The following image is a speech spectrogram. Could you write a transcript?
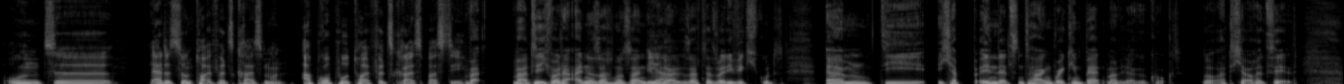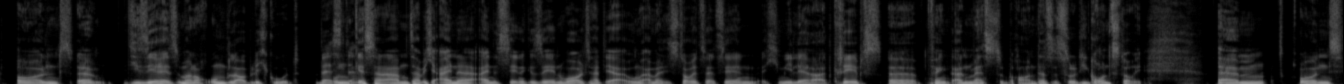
Und äh, ja, das ist so ein Teufelskreis, Mann. Apropos Teufelskreis, Basti. Warte, ich wollte eine Sache noch sagen, die Ja. du gerade gesagt hast, weil die wirklich gut ist. Ähm, die, ich habe in den letzten Tagen Breaking Bad mal wieder geguckt. So hatte ich ja auch erzählt. Und ähm, die Serie ist immer noch unglaublich gut. Beste. Und gestern Abend habe ich eine, eine Szene gesehen. Walt hat ja, um einmal die Story zu erzählen, Chemielehrer hat Krebs, äh, fängt an, Mess zu brauen. Das ist so die Grundstory. Ähm, und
